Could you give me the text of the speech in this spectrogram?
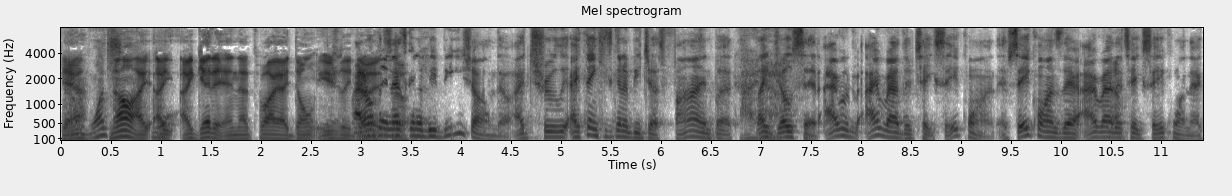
Yeah. once no, I, I I get it, and that's why I don't usually do I don't it. think so- that's going to be Bijan though. I truly, I think he's going to be just fine. But I like know. Joe said, I would, I rather take Saquon. If Saquon's there, I'd rather Yeah. take Saquon. 'cause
